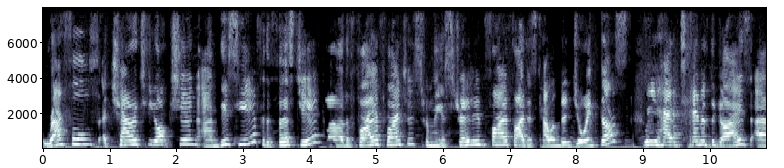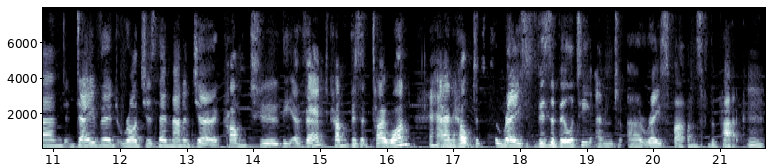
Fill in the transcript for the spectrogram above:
raffles, a charity auction, and this year, for the first year, uh, the firefighters from the Australian Firefighters Calendar joined us. We had 10 of the guys and David Rogers, their manager, come to the event, come visit Taiwan, Uh-huh. and helped us to raise visibility and uh, raise funds for the pack. Mm.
